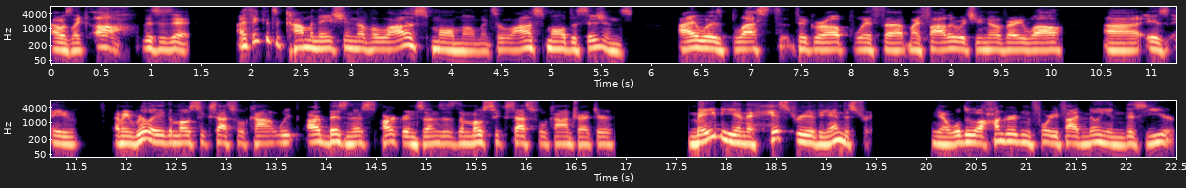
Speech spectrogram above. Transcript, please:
I was like, oh, this is it. I think it's a combination of a lot of small moments, a lot of small decisions. I was blessed to grow up with uh, my father, which you know very well, uh, is a, I mean, really the most successful con. We, our business, Parker and Sons, is the most successful contractor, maybe in the history of the industry. You know, we'll do 145 million this year,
